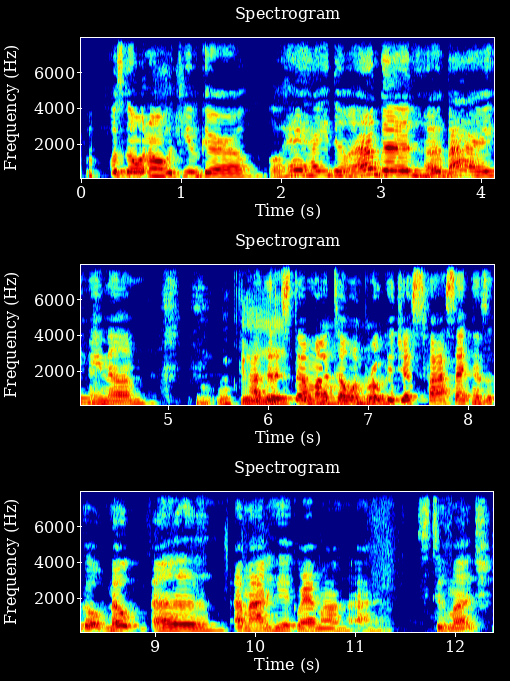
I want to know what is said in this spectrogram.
what's going on with you, girl? Or hey, how you doing? I'm good. Uh, bye. You know, good. I could have stubbed my toe and broke it just five seconds ago. Nope. Uh, I'm out of here, Grandma. I, it's too much.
